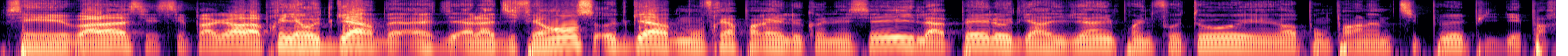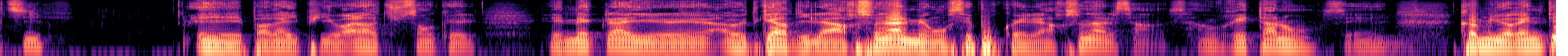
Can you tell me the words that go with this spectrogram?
c'est voilà, c'est pas grave. Après, il y a Haute-Garde à, la différence. Haute-Garde, mon frère, pareil, il le connaissait. Il appelle, Haute-Garde, il vient, il prend une photo et hop, on parle un petit peu et puis il est parti. Et pareil, puis voilà, tu sens que les mecs là, il, à Haute-Garde, il est Arsenal, mais on sait pourquoi il est Arsenal. C'est un, un, vrai talent. C'est mm. comme Llorente.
